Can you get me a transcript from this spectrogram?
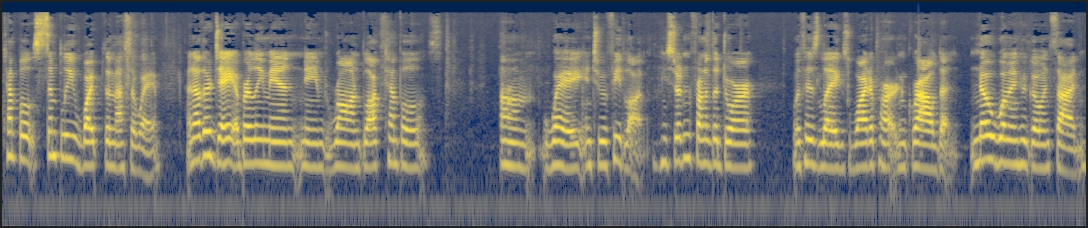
Temple simply wiped the mess away. Another day, a burly man named Ron blocked Temple's um, way into a feedlot. He stood in front of the door with his legs wide apart and growled that no woman could go inside.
